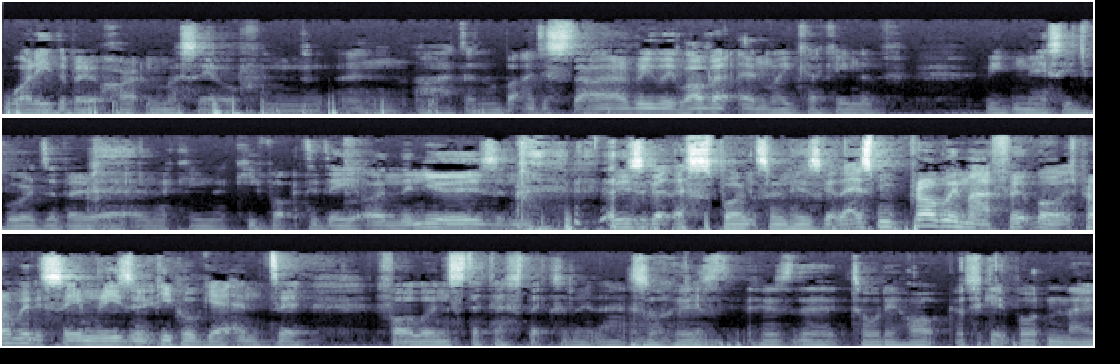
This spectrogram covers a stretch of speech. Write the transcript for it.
worried about hurting myself and, and oh, I don't know, but I just I really love it and like I kind of read message boards about it and I kind of keep up to date on the news and who's got this sponsor and who's got that. It's probably my football. It's probably the same reason people get into following statistics about that. So who's who's the Tony Hawk of skateboarding now?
